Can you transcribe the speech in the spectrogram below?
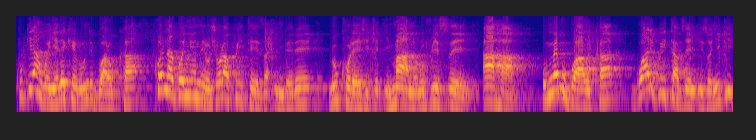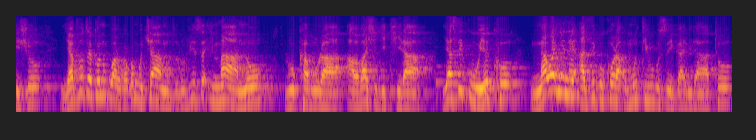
kugira ngo yereke urundi rwaruka ko nabwo nyine rushobora kwiteza imbere rukoresheje impano rufise aha umwe mu rwaruka rwari rwitabye izo nyigisho yavuze ko n'urwaruka rwo mu cyanguzo ruvize impano rukabura ababashyigikira yasiguye ko nawe nyine azi gukora umuti wo gusiga ibirato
